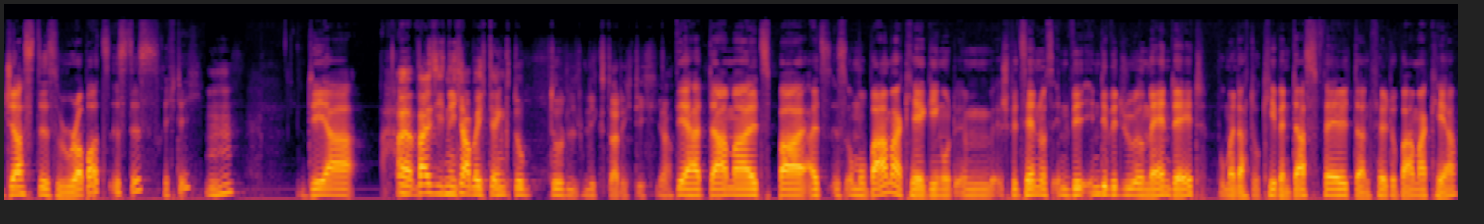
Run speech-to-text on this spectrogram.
Justice Roberts ist es, richtig? Mhm. Der äh, weiß ich nicht, aber ich denke, du, du liegst da richtig, ja. Der hat damals bei, als es um Obamacare ging und im speziell nur das Individual Mandate, wo man dachte, okay, wenn das fällt, dann fällt Obamacare,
